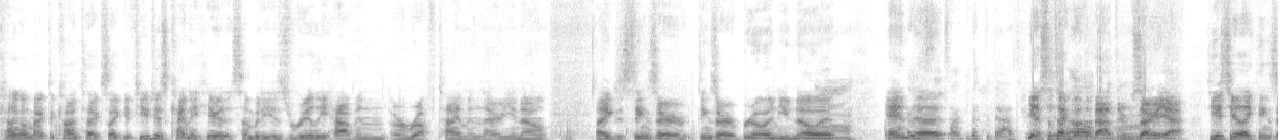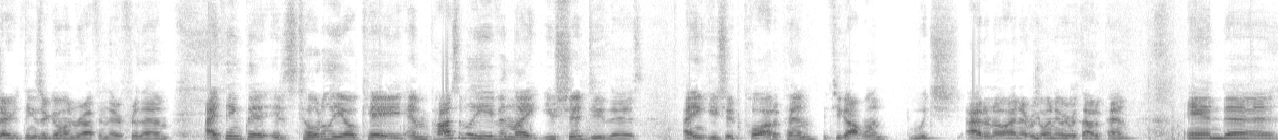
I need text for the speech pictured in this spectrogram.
kind of going back to context, like, if you just kind of hear that somebody is really having a rough time in there, you know? Like, just things are, things are brewing, you know it Mm. And Are we uh, still talking about the bathroom? yeah, still talking about Oh, the bathroom. okay. Sorry, yeah. So you just hear like things are things are going rough in there for them. I think that it's totally okay, and possibly even like you should do this. I think you should pull out a pen if you got one. Which I don't know. I never go anywhere without a pen, and uh,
